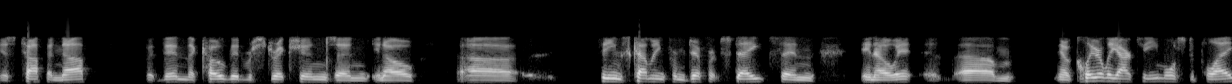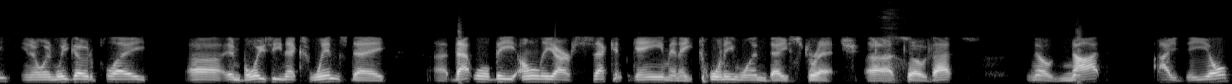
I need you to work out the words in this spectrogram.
is tough enough. But then the COVID restrictions and you know uh, teams coming from different states and you know it. Um, you know, clearly our team wants to play. You know, when we go to play uh, in Boise next Wednesday, uh, that will be only our second game in a 21 day stretch. Uh, so that's you know not ideal.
